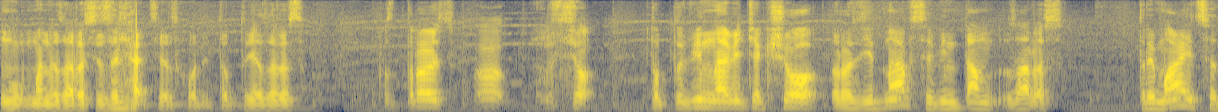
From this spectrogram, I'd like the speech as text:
Ну, у мене зараз ізоляція сходить. Тобто я зараз постараюсь. О, все. Тобто він навіть якщо роз'єднався, він там зараз тримається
